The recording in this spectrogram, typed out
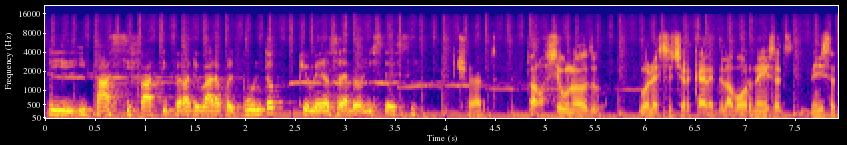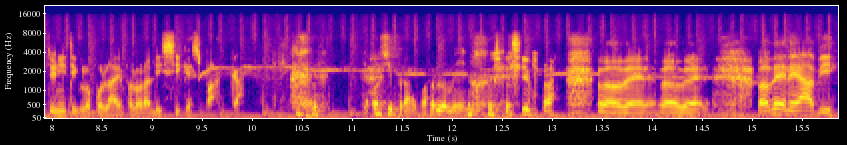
i, i passi fatti per arrivare a quel punto più o meno sarebbero gli stessi. Certo, però se uno volesse cercare del lavoro negli Stati, negli Stati Uniti, Global Life, allora lì sì che spacca. O ci provo, perlomeno. va bene, va bene. Va bene, Abi,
